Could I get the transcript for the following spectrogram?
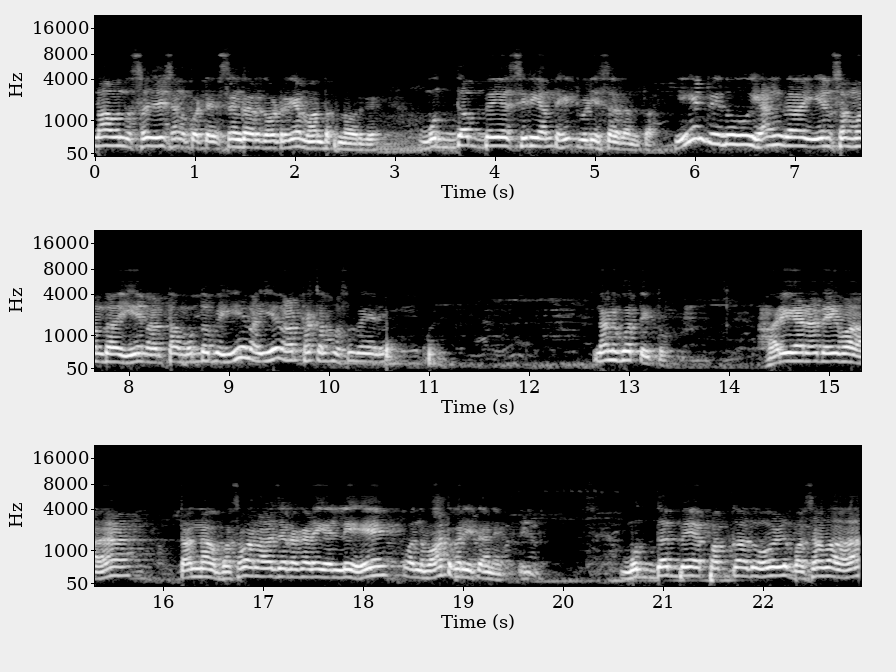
ನಾವೊಂದು ಸಜೆಷನ್ ಕೊಟ್ಟೆ, ಶೃಂಗಾರಗೌಡರಿಗೆ, ಮಾಂತಪ್ಪನವ್ರಿಗೆ. ಮುದ್ದಬ್ಬೆಯ ಸಿರಿ ಅಂತ ಇಟ್ಬಿಡಿ ಸರ್ ಅಂತ. ಏನ್ರಿ ಇದು? ಹೆಂಗ? ಏನು ಸಂಬಂಧ? ಏನು ಅರ್ಥ? ಮುದ್ದಬ್ಬೆ ಏನು ಏನು ಅರ್ಥ ಕಲ್ಪಿಸ್ತದೆ ಹೇಳಿ? ನನಗೆ ಗೊತ್ತಿತ್ತು. ಹರಿಹರ ದೇವ ತನ್ನ ಬಸವರಾಜರಗಳೆಯಲ್ಲಿ ಒಂದು ಮಾತು ಬರೀತಾನೆ. ಮುದ್ದಬ್ಬೆಯ ಪಕ್ಕದೋಳ್ ಬಸವ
